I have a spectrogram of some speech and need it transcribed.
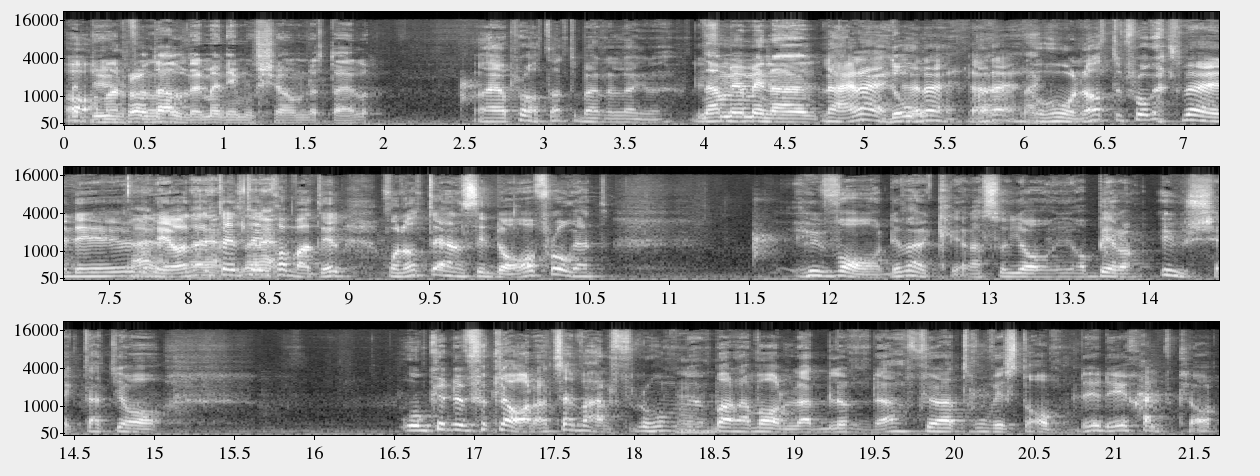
Ja. Du Man får- pratar aldrig med din morsa om detta eller? Nej, jag pratar inte med henne längre. Det Nej men jag menar... Nej, nej, då. nej, nej, nej, nej. Och hon har inte frågat mig. Det, det nej, har jag nej, inte tänkt nej. komma till. Hon har inte ens idag frågat hur var det verkligen? Alltså jag, jag ber om ursäkt att jag... Hon kunde förklarat sig varför hon Mm. bara valde att blunda. För att hon visste om det, det är självklart.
